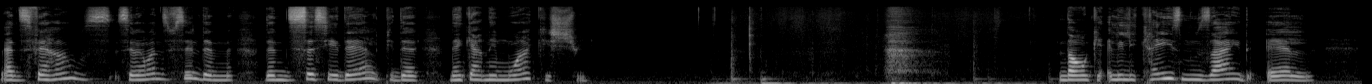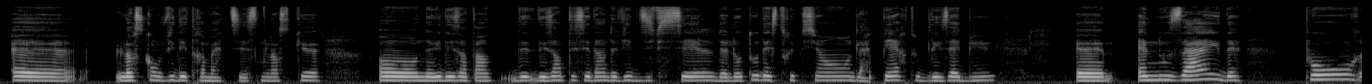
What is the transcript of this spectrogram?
la différence. C'est vraiment difficile de me, dissocier d'elle puis d'incarner moi qui je suis. Donc, Lily Crise nous aide, elle, euh, lorsqu'on vit des traumatismes, lorsque on a eu des, antécédents de vie difficiles, de l'autodestruction, de la perte ou des abus. Euh, elle nous aide pour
